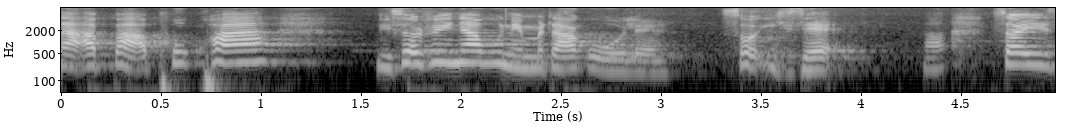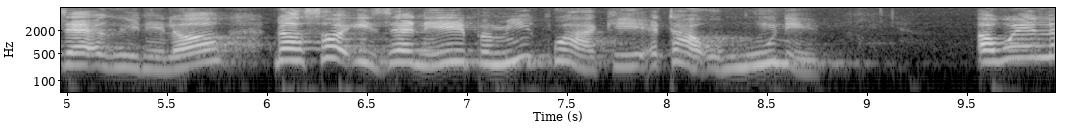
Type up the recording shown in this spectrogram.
နာအပါအဖိုးခွာဒီဆိုထရင်းညာဘူးနေမတာကိုလေဆိုဤဇက်နော်ဆိုဤဇက်အခေနေလောတော့ဆိုဤဇက်နေပမိကွာကေအတာအမူးနေအဝဲလ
